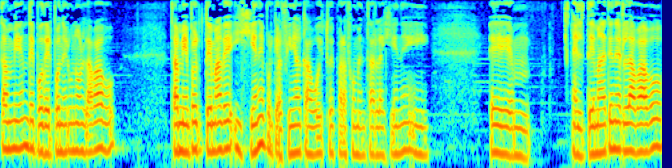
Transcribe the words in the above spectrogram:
también de poder poner unos lavabos, también por tema de higiene, porque al fin y al cabo esto es para fomentar la higiene y eh, el tema de tener lavabo,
